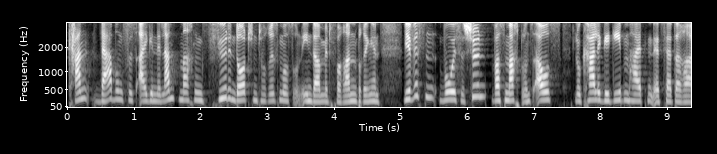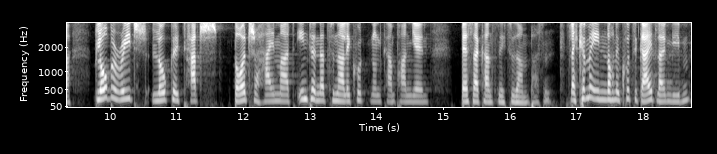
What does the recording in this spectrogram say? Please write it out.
kann Werbung fürs eigene Land machen, für den deutschen Tourismus und ihn damit voranbringen. Wir wissen, wo ist es schön, was macht uns aus, lokale Gegebenheiten etc. Global Reach, Local Touch, deutsche Heimat, internationale Kunden und Kampagnen. Besser kann es nicht zusammenpassen. Vielleicht können wir Ihnen noch eine kurze Guideline geben.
